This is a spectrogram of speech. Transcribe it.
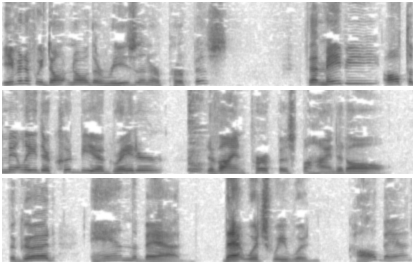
even if we don't know the reason or purpose, that maybe ultimately there could be a greater divine purpose behind it all the good and the bad, that which we would call bad.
